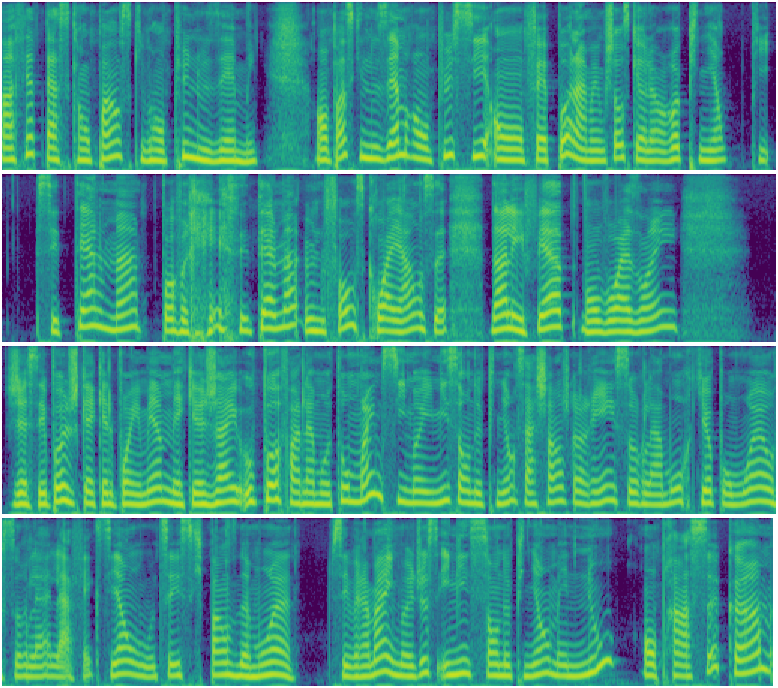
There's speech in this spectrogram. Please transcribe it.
en fait, parce qu'on pense qu'ils vont plus nous aimer. On pense qu'ils nous aimeront plus si on fait pas la même chose que leur opinion. Puis c'est tellement pas vrai, c'est tellement une fausse croyance. Dans les fêtes, mon voisin, je sais pas jusqu'à quel point même, mais que j'aille ou pas faire de la moto, même s'il m'a émis son opinion, ça change rien sur l'amour qu'il a pour moi ou sur l'affection ou ce qu'il pense de moi. C'est vraiment, il m'a juste émis son opinion, mais nous, on prend ça comme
